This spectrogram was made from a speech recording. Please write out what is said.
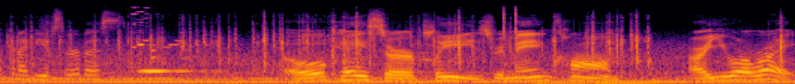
How can I be of service? Okay, sir, please remain calm. Are you alright?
